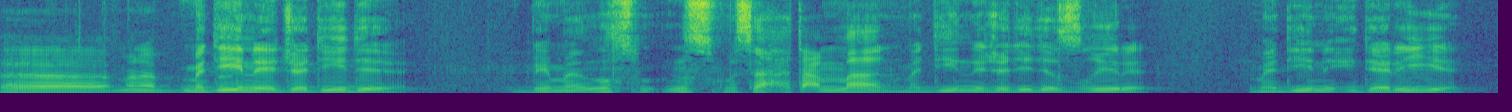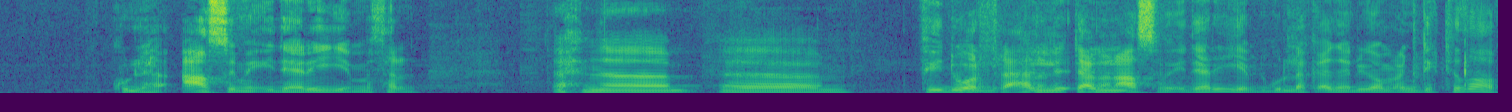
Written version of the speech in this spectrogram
آه مدينة جديدة بنصف نصف مساحة عمان مدينة جديدة صغيرة مدينة إدارية كلها عاصمة إدارية مثلا. إحنا آه في دول في العالم بتعمل عاصمة إدارية بتقول لك أنا اليوم عندي اكتظاظ.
